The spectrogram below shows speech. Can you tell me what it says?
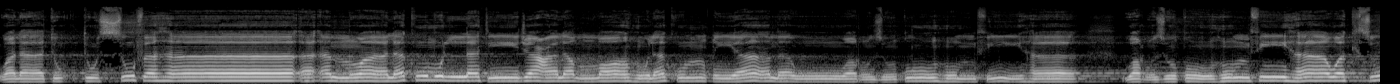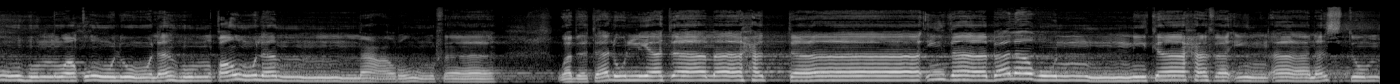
ولا تؤتوا السفهاء أموالكم التي جعل الله لكم قياما وارزقوهم فيها وارزقوهم فيها واكسوهم وقولوا لهم قولا معروفا. وابتلوا اليتامى حتى إذا بلغوا النكاح فإن آنستم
